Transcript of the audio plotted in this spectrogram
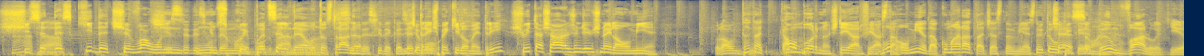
și Da, se da. deschide ceva, Ce un, se deschide, un măi, scuipățel Bogdan, de mă? autostradă Se deschide, că de zicem o- 13 km și uite așa ajungem și noi la 1000. La o, Da, da, ca o bornă, știi, ar fi asta. Bun, 1000, dar cum arată această 1000? Să ne uităm Ce un pic, să că mai- e în valuri, e,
